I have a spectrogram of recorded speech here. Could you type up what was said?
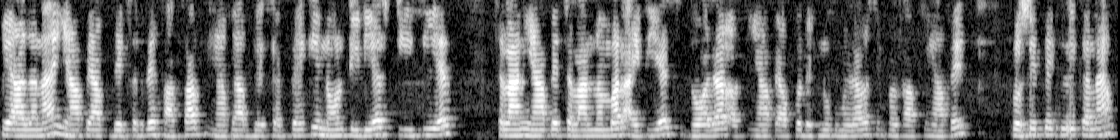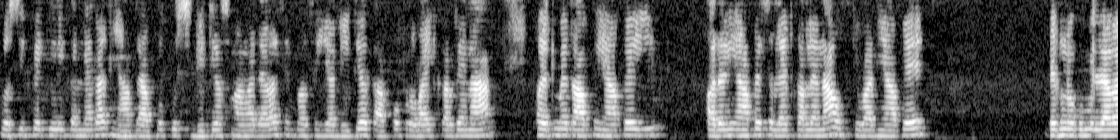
पे आ जाना है। यहाँ पे आप देख सकते हैं, साथ साथ यहाँ पे आप देख सकते हैं कि non T D S, T C S चलान, यहाँ पे चलान नंबर आई टी एस दो हज़ार अस्सी यहाँ पे आपको देखने को मिल जाएगा। सिंपल से आपको यहाँ पे प्रोसीड पे क्लिक करना है। प्रोसीड पे क्लिक करने का यहाँ पे आपको कुछ डिटेल्स मांगा जाएगा। सिंपल से यह डिटेल्स आपको प्रोवाइड कर देना है। फ़र्स्ट में तो आपको यहाँ पे अदर यहाँ पे सेलेक्ट कर लेना, उसके बाद यहाँ पे देखने को मिल जाएगा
